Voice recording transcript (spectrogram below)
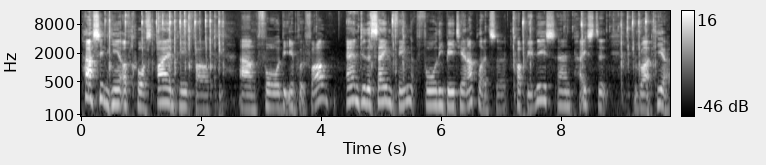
pass in here of course inp file um, for the input file and do the same thing for the btn upload. So copy this and paste it right here.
